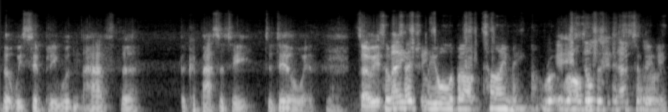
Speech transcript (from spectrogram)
that we simply wouldn't have the the capacity to deal with. Yeah. So, it so it's actually all about timing r- rather all, than necessarily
